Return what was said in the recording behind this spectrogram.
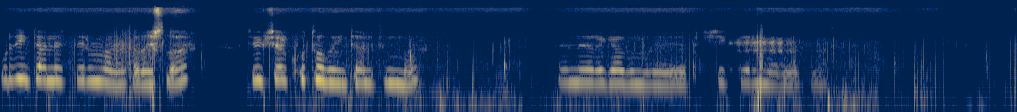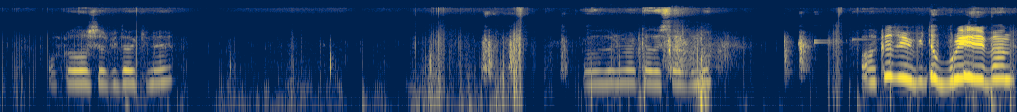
Burada internetlerim var arkadaşlar. Türkcell kotalı internetim var. Sen nereye geldin buraya? Çiçeklerim var. Arkadaşlar bir dahakine öldürün arkadaşlar bunu. Arkadaşlar bir de burayı ben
